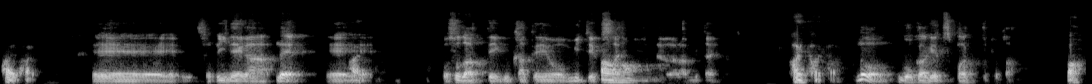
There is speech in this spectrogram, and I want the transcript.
はいはい。えー、その稲がね、えー、はい、育っていく過程を見て草にからみたいな。はいはいはい。の5ヶ月パックとか。あ、なる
